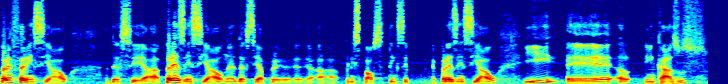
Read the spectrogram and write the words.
preferencial, deve ser a presencial, né, deve ser a, a, principal tem que ser presencial e é, em casos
